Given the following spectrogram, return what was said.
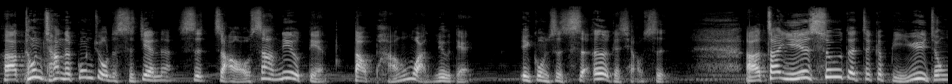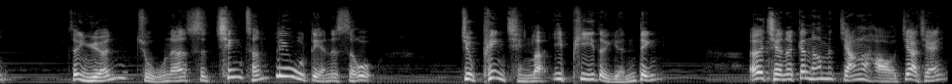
啊，通常的工作的时间呢是早上六点到傍晚六点，一共是十二个小时，啊，在耶稣的这个比喻中，这园主呢是清晨六点的时候就聘请了一批的园丁，而且呢跟他们讲好价钱，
